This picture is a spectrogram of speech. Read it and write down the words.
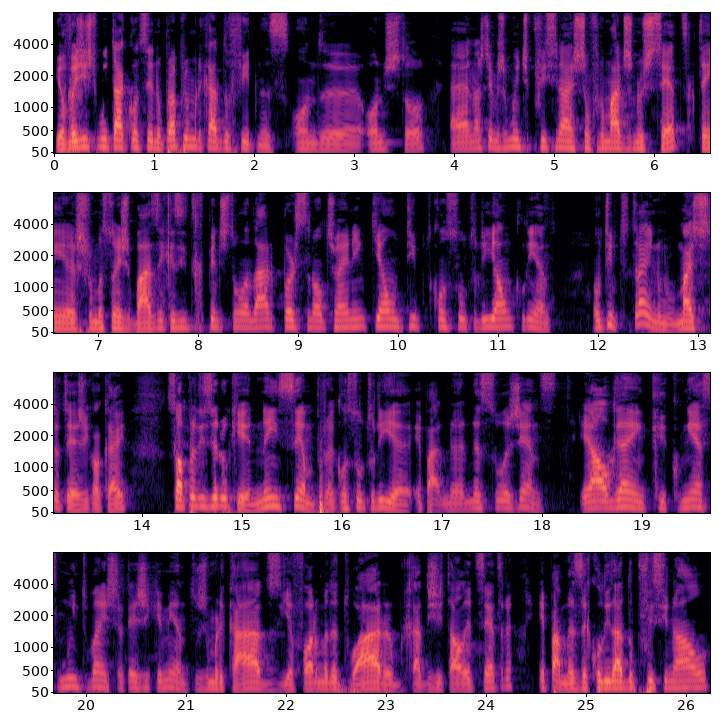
Eu vejo hum. isto muito a acontecer no próprio mercado do fitness, onde, onde estou. Uh, nós temos muitos profissionais que são formados nos SET, que têm as formações básicas e de repente estão a dar personal training, que é um tipo de consultoria a um cliente. É um tipo de treino mais estratégico, ok? Só para dizer o quê? Nem sempre a consultoria, epá, na, na sua gênese, é alguém que conhece muito bem estrategicamente os mercados e a forma de atuar, o mercado digital, etc. Epá, mas a qualidade do profissional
